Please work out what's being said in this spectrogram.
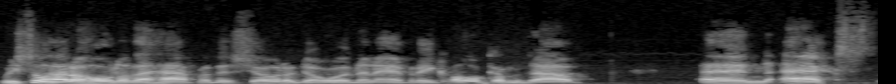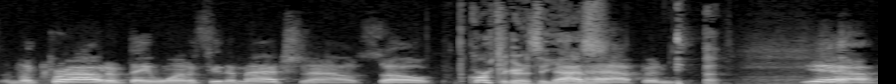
We still had a whole other half of the show to go, and then Anthony Cole comes out and asks the crowd if they want to see the match now. So Of course they're going to say that yes. happened. Yeah. Yeah.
